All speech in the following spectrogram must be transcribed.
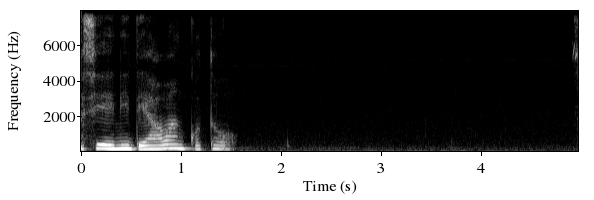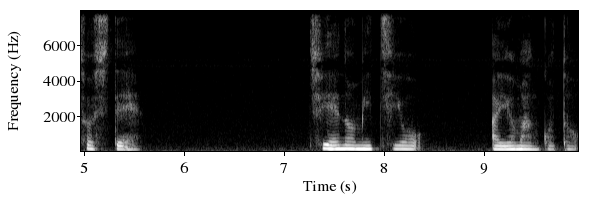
教えに出会わんことを。そして知恵の道を歩まんことを。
